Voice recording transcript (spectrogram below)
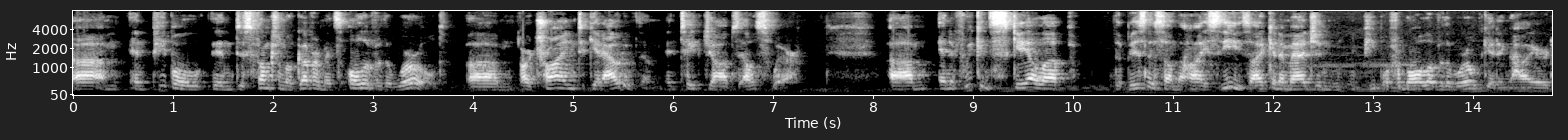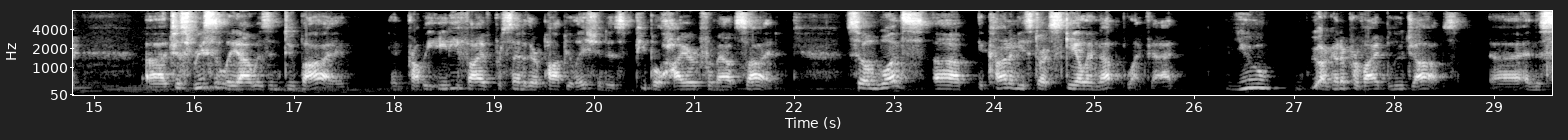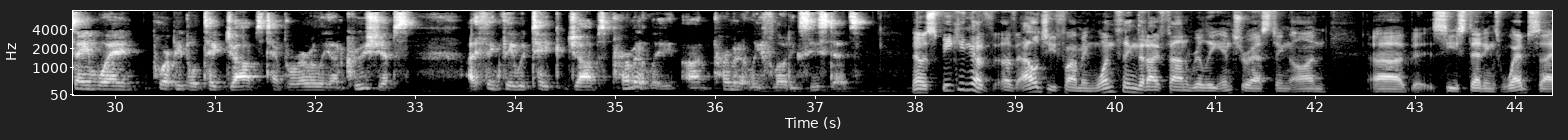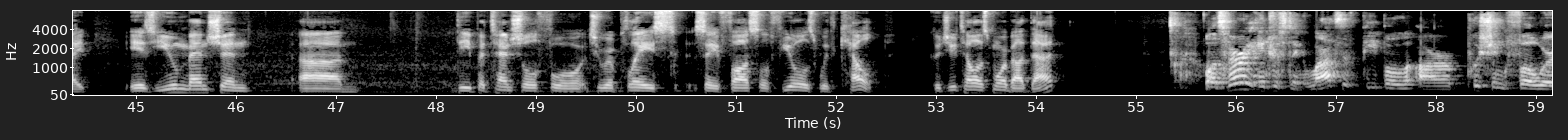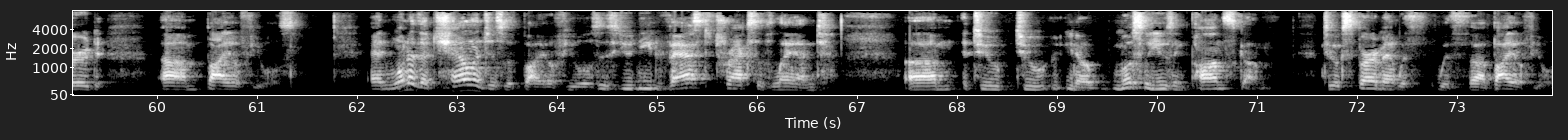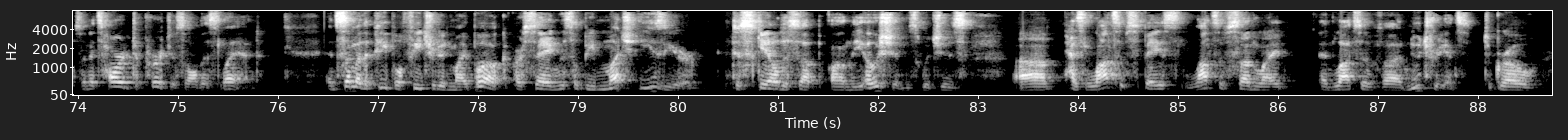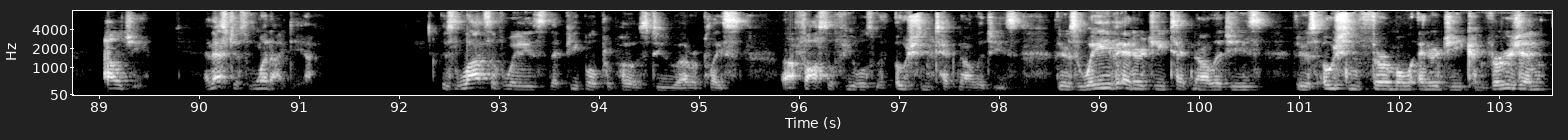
Um, and people in dysfunctional governments all over the world um, are trying to get out of them and take jobs elsewhere. Um, and if we can scale up the business on the high seas, I can imagine people from all over the world getting hired. Uh, just recently, I was in Dubai, and probably 85% of their population is people hired from outside. So once uh, economies start scaling up like that, you are going to provide blue jobs. Uh, and the same way poor people take jobs temporarily on cruise ships, I think they would take jobs permanently on permanently floating seasteads. Now, speaking of, of algae farming, one thing that I found really interesting on uh, Seasteading's website is you mention um, the potential for to replace, say, fossil fuels with kelp. Could you tell us more about that? Well, it's very interesting. Lots of people are pushing forward um, biofuels. And one of the challenges with biofuels is you need vast tracts of land um, to to you know mostly using pond scum to experiment with with uh, biofuels, and it's hard to purchase all this land. And some of the people featured in my book are saying this will be much easier to scale this up on the oceans, which is uh, has lots of space, lots of sunlight, and lots of uh, nutrients to grow algae. And that's just one idea. There's lots of ways that people propose to uh, replace uh, fossil fuels with ocean technologies. There's wave energy technologies. There's ocean thermal energy conversion,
